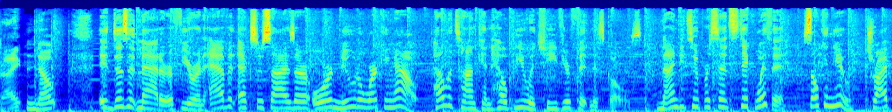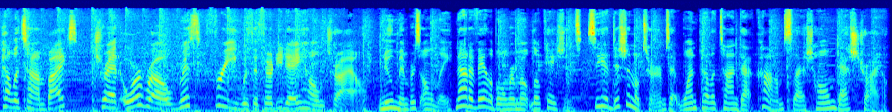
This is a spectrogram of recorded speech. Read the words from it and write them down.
right? Nope. It doesn't matter if you're an avid exerciser or new to working out. Peloton can help you achieve your fitness goals. 92% stick with it. So can you. Try Peloton bikes, tread, or row risk-free with a 30-day home trial. New members only. Not available in remote locations. See additional terms at onepeloton.com slash home dash trial.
